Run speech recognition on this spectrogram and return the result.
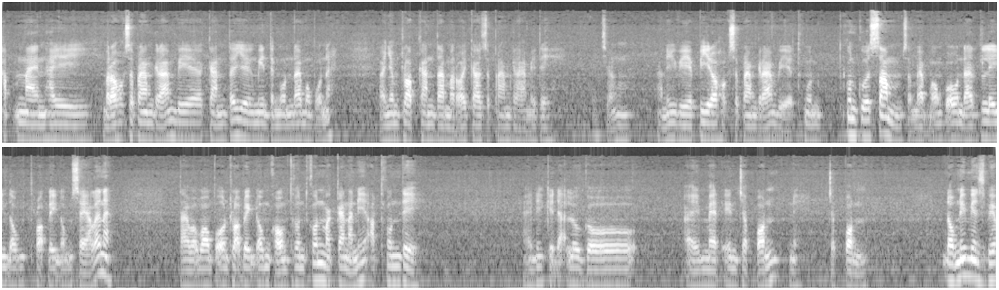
ហាប់ណែនហើយ165ក្រាមវាកាន់ទៅយើងមានតងន់ដែរបងប្អូនណាខ្ញុំធ្លាប់កាន់តែ195ក្រាមអីទេអញ្ចឹងអានេះវា265ក្រាមវាធ្ងន់ធ្ងន់គួរសមសម្រាប់បងប្អូនដែលលេងដុំធ្លាប់លេងដុំស្រាលណាតែបើបងប្អូនធ្លាប់លេងដុំក្រោមធ្ងន់ធ្ងន់មកកាន់អានេះអត់ធ្ងន់ទេហើយនេះគេដាក់ logo អី made in Japan នេះជប៉ុន ដុំនេះមានសភាព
